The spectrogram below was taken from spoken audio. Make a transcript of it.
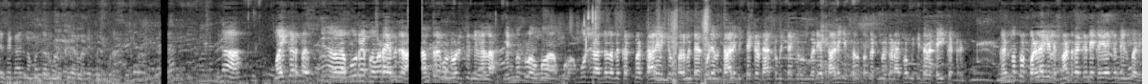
ದೇಶಕ್ಕಾಗಿ ನಮ್ಮಂತರ ಮುಗಿಸ್ತಿದಾರಲ್ಲ ಅದೇ ಖುಷಿ ಪಡೋಣ. ಇನ್ನ ಮೈಕರ್ತ ಮೂರನೇ ಪವಾಡ ಏನಂದ್ರೆ ತಂತ್ರಗಳು ನೋಡಿರ್ತೀವಿ ನೀವೆಲ್ಲ. ಹೆಣ್ಮಕ್ಳು ಮೂರು ದಿನ ಆದ್ಮೇಲೆ ಅದನ್ನ ಕಟ್ ಮಾಡಿ ತಾಳಿ ಹಾಕಿ ಪರ್ಮೆಂಟ್ ಹಾಕೊಳ್ಳಿ ಅವ್ನು ತಾಳಿ ಬಿಚ್ಚಾಕಿ ಡಾಕ್ಟರ್ ಬಿಚ್ಚಾಕಿ ಉಣ್ಬೇಡಿ ತಾಳಿಗೆ ಸ್ವಲ್ಪ ಕಟ್ ಮಾಡ್ಕೊಂಡು ಹಾಕೊಂಡು ಮಿಕ್ಕಿದ್ದಾರೆ, ಕೈ ಕಟ್ರಿ. ಗಂಡ್ಮಕ್ಳು ಕೊಳ್ಳಾಗಿರಲಿ ಸೊಂಟ ಹಾಕೊಂಡೆ ಕೈ ಹಾಕೊಂಡು ಇನ್ಬೇಡಿ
